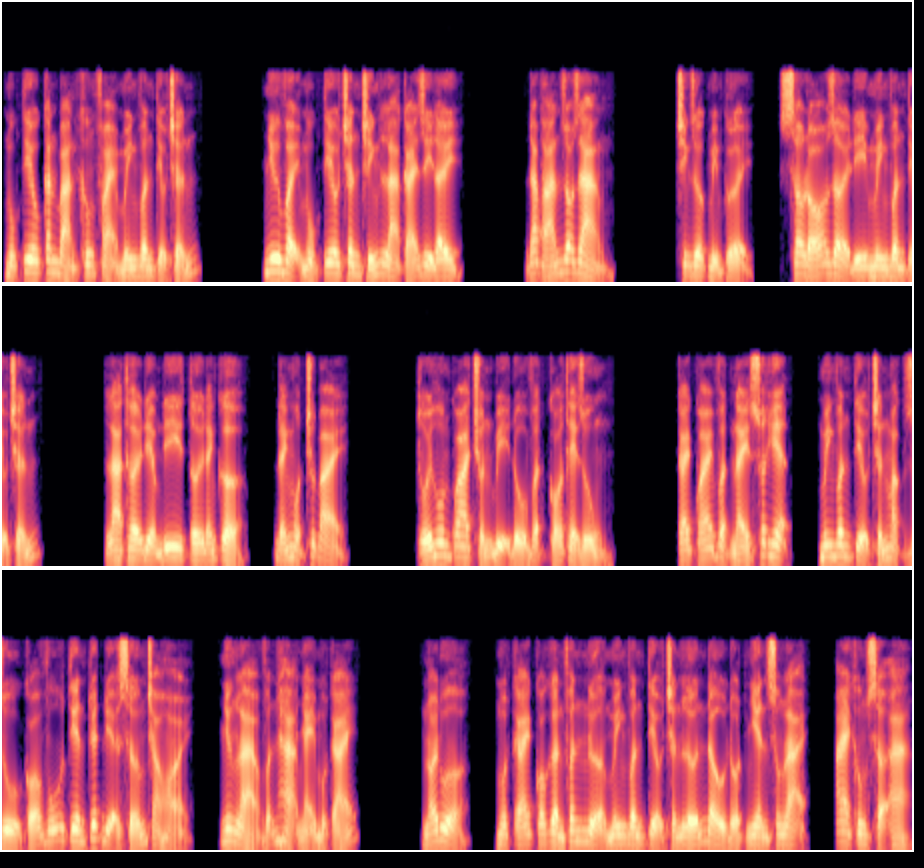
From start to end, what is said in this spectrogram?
mục tiêu căn bản không phải Minh Vân Tiểu Trấn. Như vậy mục tiêu chân chính là cái gì đây? Đáp án rõ ràng. Trịnh Dược mỉm cười, sau đó rời đi Minh Vân Tiểu Trấn. Là thời điểm đi tới đánh cờ, đánh một chút bài. Tối hôm qua chuẩn bị đồ vật có thể dùng. Cái quái vật này xuất hiện, Minh Vân Tiểu Trấn mặc dù có vũ tiên tuyết địa sớm chào hỏi, nhưng là vẫn hạ nhảy một cái. Nói đùa, một cái có gần phân nửa Minh Vân Tiểu Trấn lớn đầu đột nhiên xông lại, ai không sợ a à?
